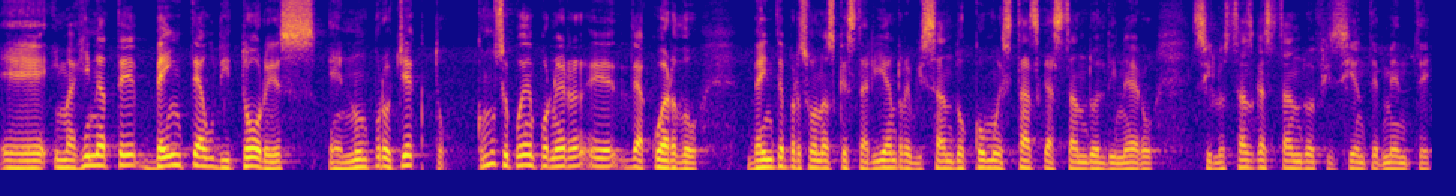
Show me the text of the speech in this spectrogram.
Eh, imagínate 20 auditores en un proyecto. ¿Cómo se pueden poner eh, de acuerdo 20 personas que estarían revisando cómo estás gastando el dinero, si lo estás gastando eficientemente,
